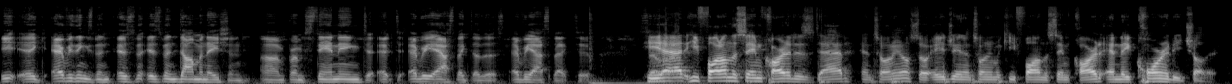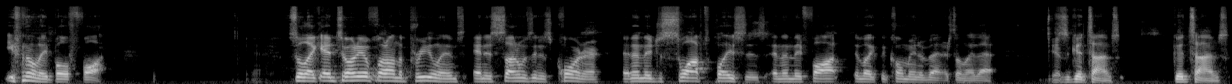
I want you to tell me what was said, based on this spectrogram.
it, like everything's been it's, been it's been domination um, from standing to, to every aspect of this, every aspect too. He So, uh, had he fought on the same card as his dad, Antonio. So AJ and Antonio McKee fought on the same card, and they cornered each other, even though they both fought. Yeah. So like Antonio fought on the prelims, and his son was in his corner, and then they just swapped places, and then they fought in like the co-main event or something like that. Yep. It was good times, good times.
